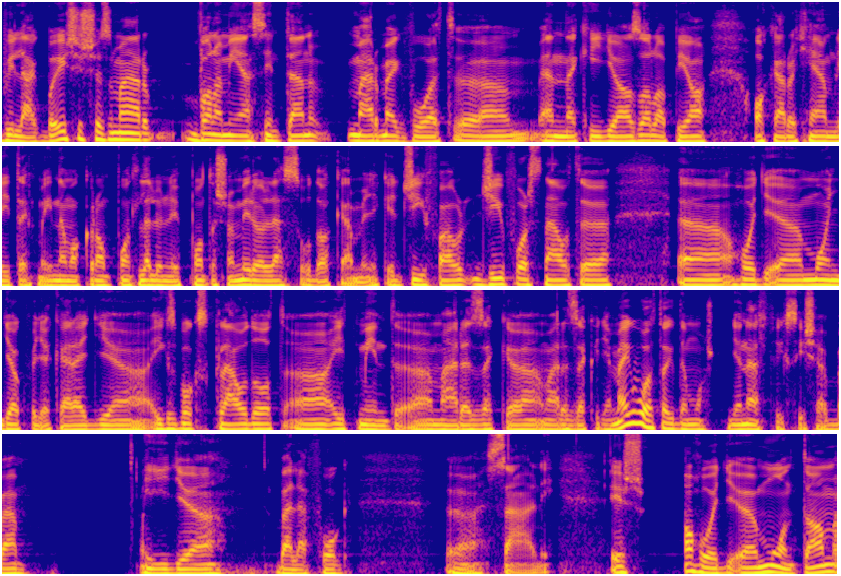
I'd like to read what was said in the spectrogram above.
világba is, és ez már valamilyen szinten már megvolt ennek így az alapja, akár hogyha említek, még nem akarom pont lelőni, hogy pontosan miről lesz szó, de akár mondjuk egy GeForce Now-t, hogy mondjak, vagy akár egy Xbox Cloud-ot, itt mind már ezek, már ezek ugye megvoltak, de most ugye Netflix is ebben így bele fog szállni. És ahogy mondtam,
